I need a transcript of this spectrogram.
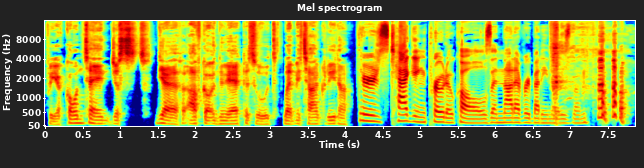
for your content. Just, yeah, I've got a new episode. Let me tag Reena. There's tagging protocols, and not everybody knows them.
